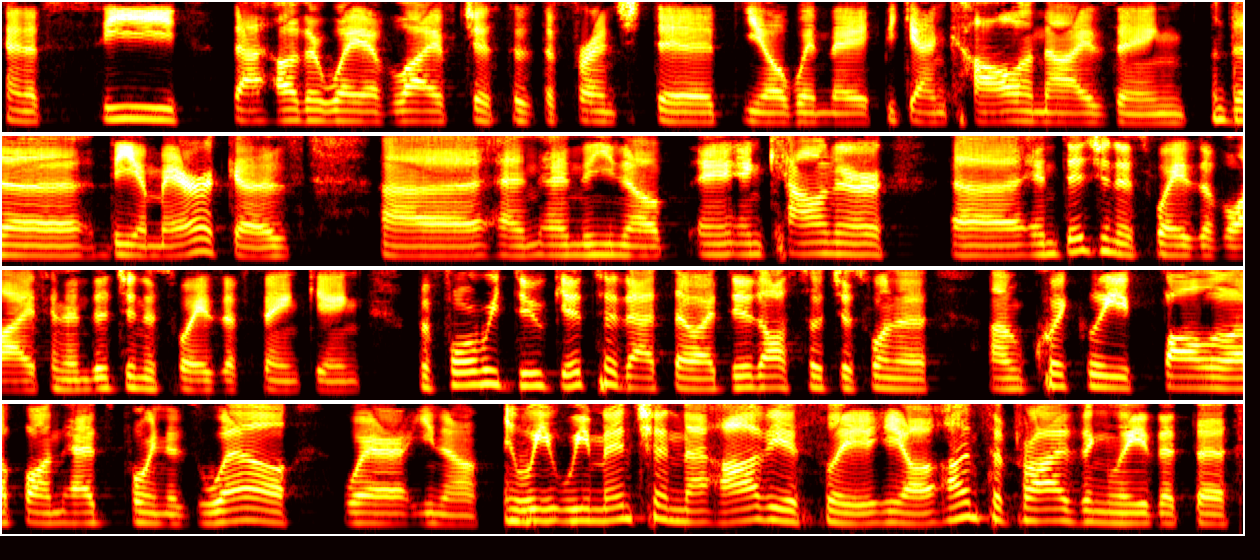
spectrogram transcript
kind of see that other way of life, just as the French did, you know, when they began colonizing the the Americas, uh, and and you know encounter uh, indigenous ways of life and indigenous ways of thinking. Before we do get to that, though, I did also just want to um, quickly follow up on Ed's point as well, where you know we we mentioned that obviously, you know, unsurprisingly, that the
